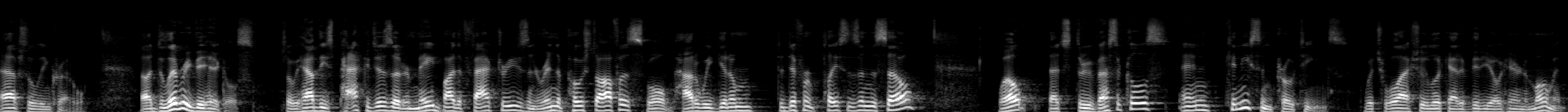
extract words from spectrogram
Absolutely incredible. Uh, delivery vehicles. So we have these packages that are made by the factories and are in the post office. Well, how do we get them to different places in the cell? Well, that's through vesicles and kinesin proteins, which we'll actually look at a video here in a moment.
